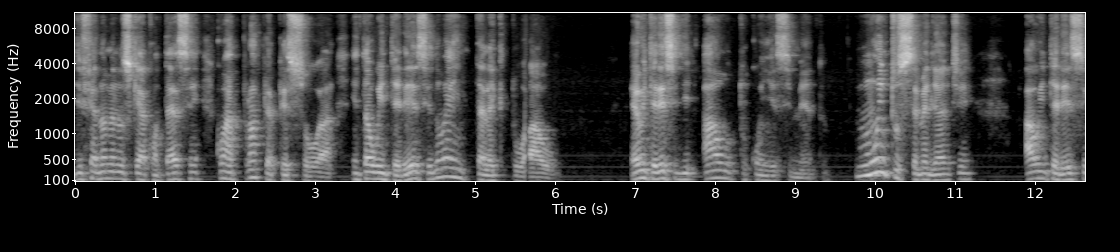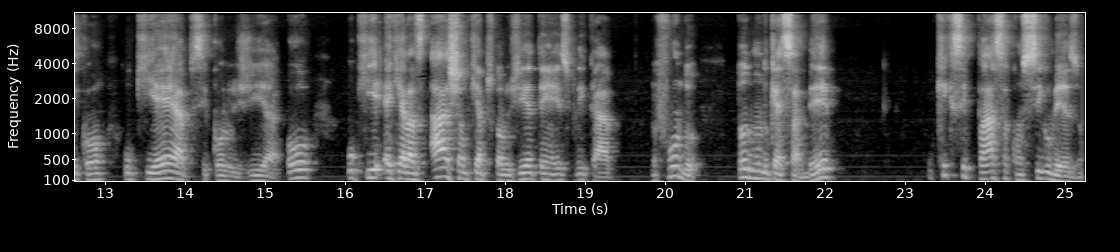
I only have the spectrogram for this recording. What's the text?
de fenômenos que acontecem com a própria pessoa? Então, o interesse não é intelectual, é o interesse de autoconhecimento, muito semelhante ao interesse com o que é a psicologia ou o que é que elas acham que a psicologia tem a explicar. No fundo, todo mundo quer saber o que, que se passa consigo mesmo.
